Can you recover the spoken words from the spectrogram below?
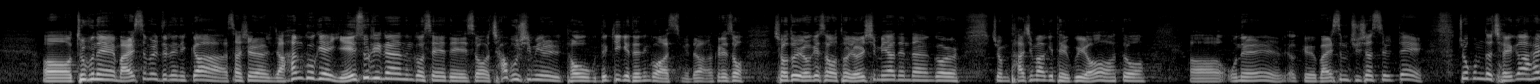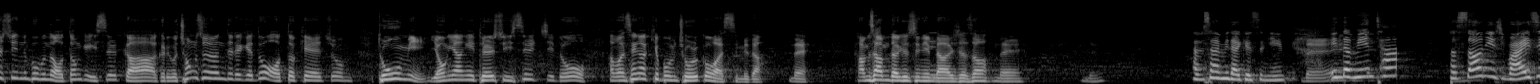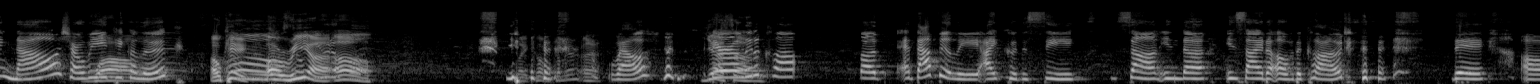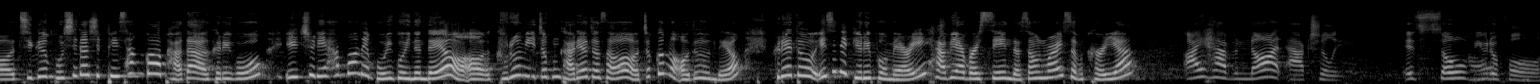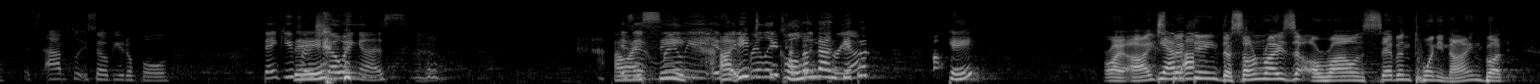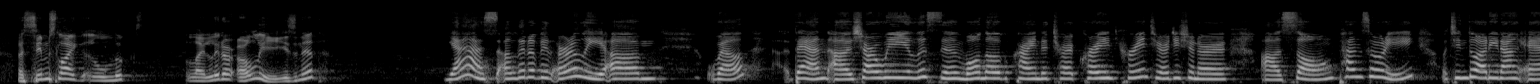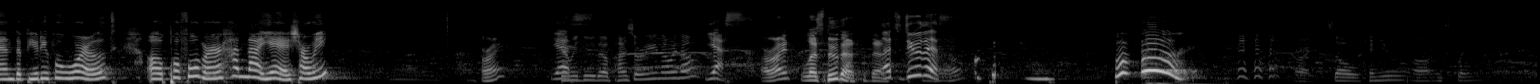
어, 두 분의 말씀을 들으니까 사실 이제 한국의 예술이라는 것에 대해서 자부심을 더욱 느끼게 되는 것 같습니다. 그래서 저도 여기서 더 열심히 해야 된다는 걸 좀 다짐하게 되고요. 또 어, 오늘 그 말씀 주셨을 때 조금 더 제가 할 수 있는 부분은 어떤 게 있을까 그리고 청소년들에게도 어떻게 좀 도움이 영향이 될 수 있을지도 한번 생각해 보면 좋을 것 같습니다. 네, 감사합니다 교수님 나와주셔서 네. 감사합니다, 교수님. 네. In the meantime, the sun is rising now. Shall we take a Wow. look? Okay, Oh, oh, so Ria. beautiful. Oh. Like, come, come here. Uh, Well, Yes, there are uh, little clouds, but uh, definitely I could see sun in the inside of the cloud. 네, 어, 지금 보시다시피 산과 바다 그리고 일출이 한 번에 보이고 있는데요. 어, 구름이 조금 가려져서 조금은 어두운데요. 그래도 isn't it beautiful, Mary? Have you ever seen the sunrise of Korea? I have not actually. It's so oh. beautiful. It's absolutely so beautiful. Thank you for showing us. oh, I see. Really, is uh, it really cold in Korea? Okay. All right, I expecting yeah, uh, the sunrise around 7:29, but it seems like it looks like a little early, isn't it? Yes, a little bit early. Um, well, then uh, shall we listen one of kind of tra- Korean, Korean traditional uh, song 판소리 진도 아리랑 and the beautiful world uh, performer 한나예. Shall we? All right. Yes. Can we do the pansori now? Right now? Yes. All right, let's do that. then. Let's do this. Woo-hoo! So, can you uh, explain?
